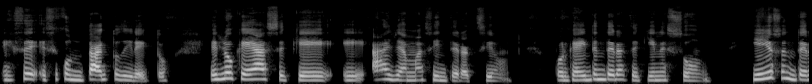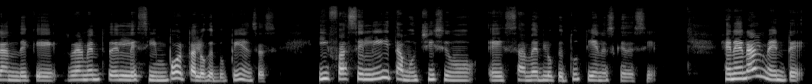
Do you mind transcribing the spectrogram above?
ese, ese contacto directo, es lo que hace que eh, haya más interacción, porque ahí te enteras de quiénes son, y ellos se enteran de que realmente les importa lo que tú piensas y facilita muchísimo eh, saber lo que tú tienes que decir. Generalmente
